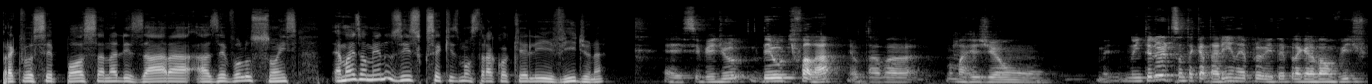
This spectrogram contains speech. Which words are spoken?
para que você possa analisar a, as evoluções. É mais ou menos isso que você quis mostrar com aquele vídeo, né? É, esse vídeo deu o que falar. Eu estava numa região no interior de Santa Catarina, aproveitei para gravar um vídeo.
